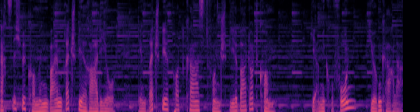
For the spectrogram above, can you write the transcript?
Herzlich willkommen beim Brettspielradio, dem Brettspiel-Podcast von Spielbar.com. Hier am Mikrofon Jürgen Karler.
